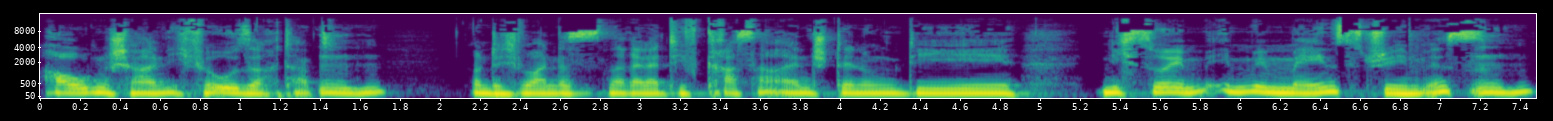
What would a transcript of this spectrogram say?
augenscheinlich verursacht hat. Mhm. Und ich meine, das ist eine relativ krasse Einstellung, die nicht so im, im, im Mainstream ist. Mhm.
